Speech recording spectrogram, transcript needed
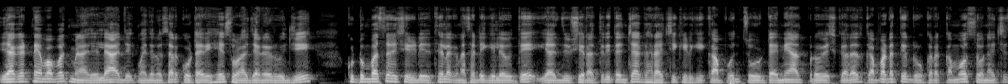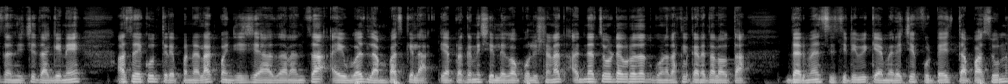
या घटनेबाबत मिळालेल्या अधिक माहितीनुसार कोठारी हे सोळा जानेवारी रोजी कुटुंबासह शिर्डी येथे लग्नासाठी गेले होते. याच दिवशी रात्री त्यांच्या घराची खिडकी कापून चोरट्यांनी आज प्रवेश करत कपाटातील रोख रक्कम व सोन्याचे चांदीचे दागिने असं एकूण त्रेपन्न लाख पंच्याऐंशी हजारांचा ऐवज लांपास केला. या प्रकरणी शिल्लेगाव पोलीस ठाण्यात अज्ञात चोरट्याविरोधात गुन्हा दाखल करण्यात आला होता. दरम्यान सीसीटीव्ही कॅमेऱ्याचे फुटेज तपासून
